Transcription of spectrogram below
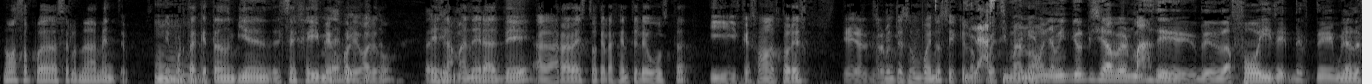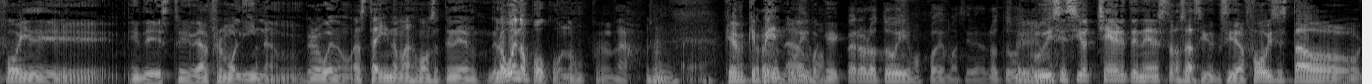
No vas a poder hacerlo nuevamente. No Mm. importa que tan bien el CGI mejore o algo, es la manera de agarrar a esto que a la gente le gusta y que son actores que realmente son buenos y que lo Lástima. ¿no? Y a mí, yo quisiera ver más de, de Dafoe y de, de, de William Dafoe y de, y de este de Alfred Molina. Pero bueno, hasta ahí nomás vamos a tener, de lo bueno poco, ¿no? Pero la- qué, qué Pero lo pena, ¿no? tuvimos, Porque Pero lo tuvimos, podemos decir, lo tuvimos. hubiese sido chévere tener esto, o sea, si, si Dafoe hubiese estado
